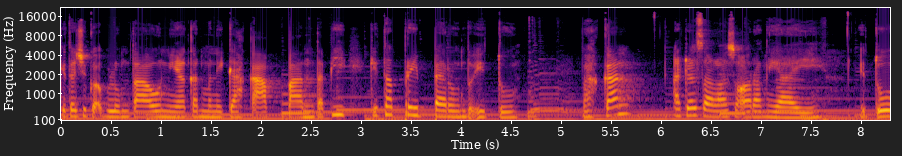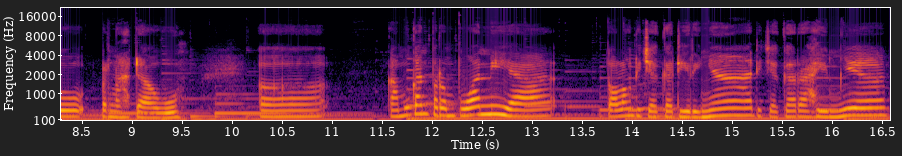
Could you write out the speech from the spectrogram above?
kita juga belum tahu nih akan menikah kapan, tapi kita prepare untuk itu. Bahkan ada salah seorang yai itu pernah dawuh e, kamu kan perempuan nih ya tolong dijaga dirinya dijaga rahimnya.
